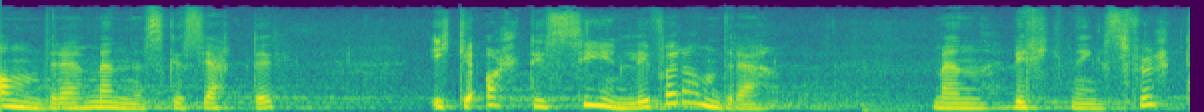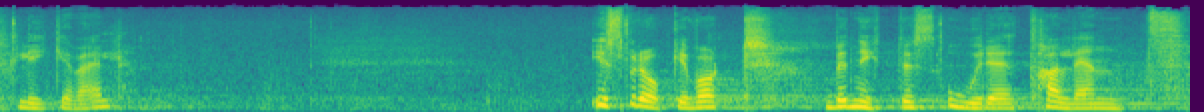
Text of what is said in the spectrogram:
andre menneskers hjerter. Ikke alltid synlig for andre, men virkningsfullt likevel. I språket vårt benyttes ordet talent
